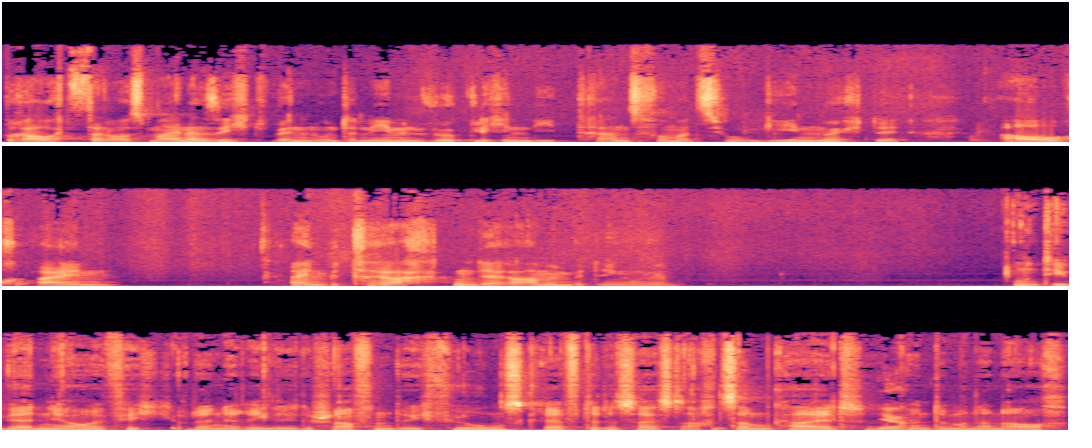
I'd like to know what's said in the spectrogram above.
braucht es dann aus meiner Sicht, wenn ein Unternehmen wirklich in die Transformation gehen möchte, auch ein, ein Betrachten der Rahmenbedingungen. Und die werden ja häufig oder in der Regel geschaffen durch Führungskräfte. Das heißt, Achtsamkeit ja. könnte man dann auch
